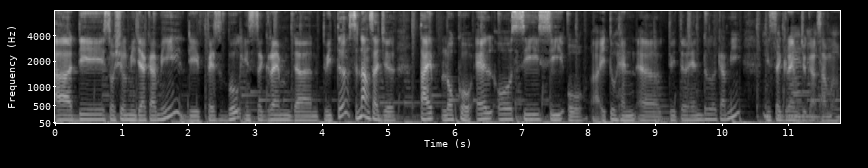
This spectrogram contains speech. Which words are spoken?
uh, di social media kami di Facebook Instagram dan dan Twitter senang saja type loco L O C C O. Uh, itu hand, uh, Twitter handle kami Instagram, Instagram juga sama.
